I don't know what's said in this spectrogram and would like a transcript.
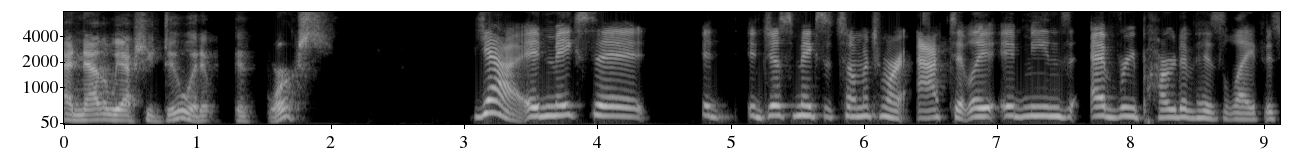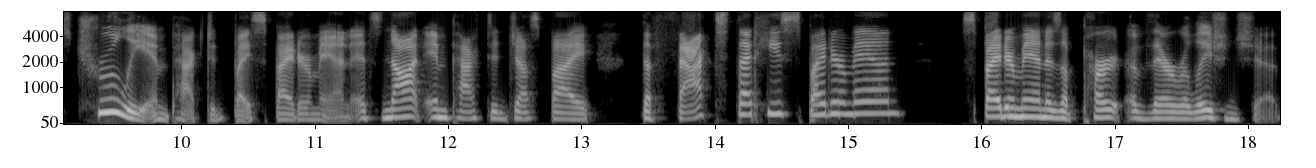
and now that we actually do it, it, it works. Yeah it makes it it it just makes it so much more active. Like it means every part of his life is truly impacted by spider-man. It's not impacted just by the fact that he's spider-man. Spider-man is a part of their relationship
